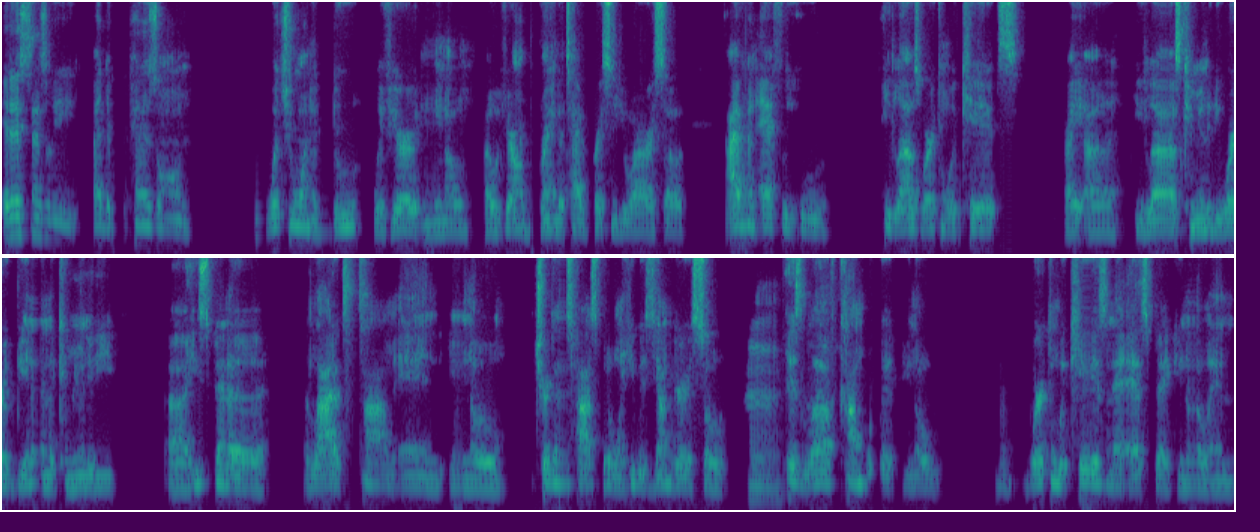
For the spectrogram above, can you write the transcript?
it essentially uh, depends on what you want to do with your, you know, uh, with your own brand, the type of person you are. So I have an athlete who he loves working with kids, right? Uh, he loves community work, being in the community. Uh, he spent a, a lot of time in, you know, Children's Hospital when he was younger. So mm. his love come with, you know, working with kids in that aspect, you know, and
